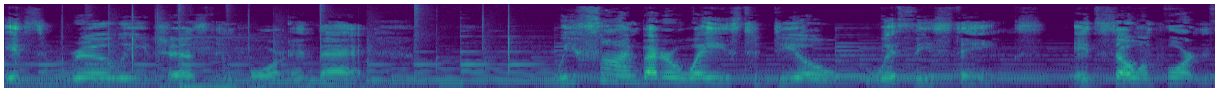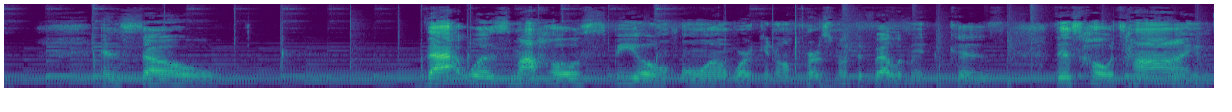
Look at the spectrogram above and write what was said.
it's really just important that we find better ways to deal with these things. It's so important. And so that was my whole spiel on working on personal development because this whole time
